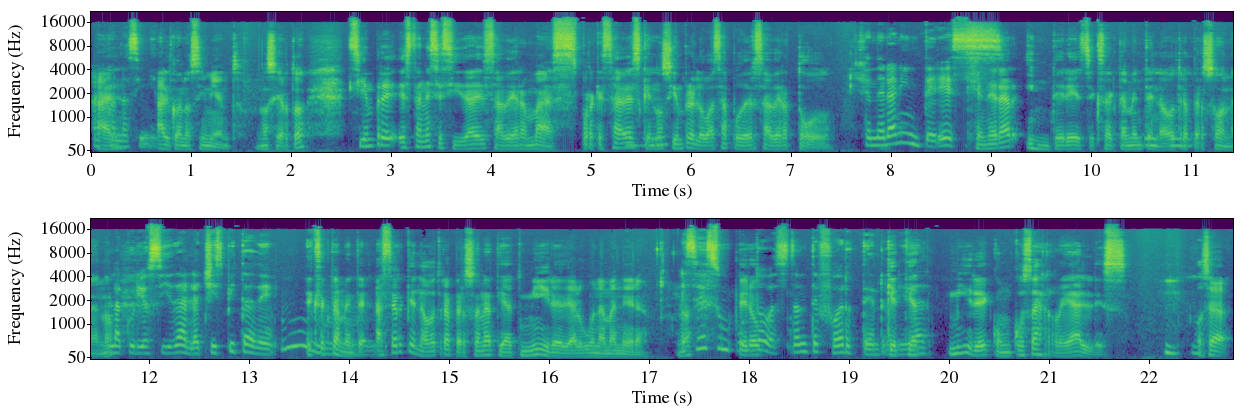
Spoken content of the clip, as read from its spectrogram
al, conocimiento. al conocimiento, ¿no es cierto? Siempre esta necesidad de saber más, porque sabes que no siempre lo vas a poder saber todo. Generar interés. Generar interés exactamente en la otra persona, ¿no? La curiosidad, la chispita de... mm, Exactamente, hacer que la otra persona te admire de alguna manera. ¿no? Ese es un punto Pero bastante fuerte en que te realidad. admire con cosas reales. O sea,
